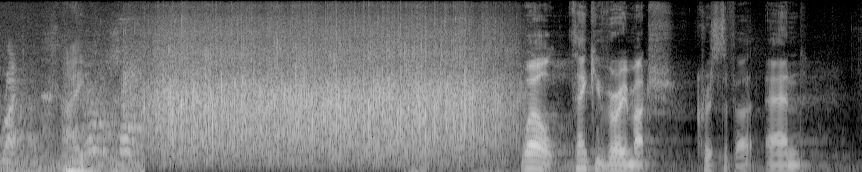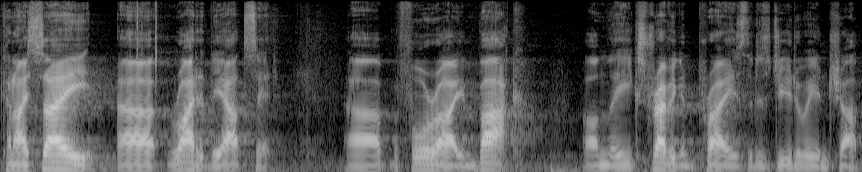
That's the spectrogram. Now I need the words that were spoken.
Right. Okay. Well, thank you very much, Christopher. And can I say uh, right at the outset, uh, before I embark on the extravagant praise that is due to Ian Chubb,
